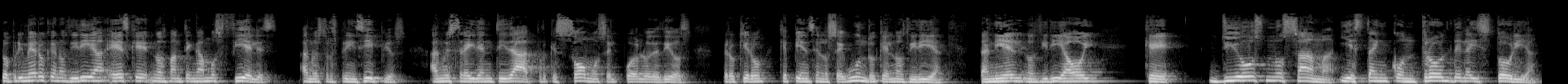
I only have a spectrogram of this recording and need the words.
Lo primero que nos diría es que nos mantengamos fieles a nuestros principios, a nuestra identidad, porque somos el pueblo de Dios. Pero quiero que piensen lo segundo que él nos diría. Daniel nos diría hoy que Dios nos ama y está en control de la historia.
